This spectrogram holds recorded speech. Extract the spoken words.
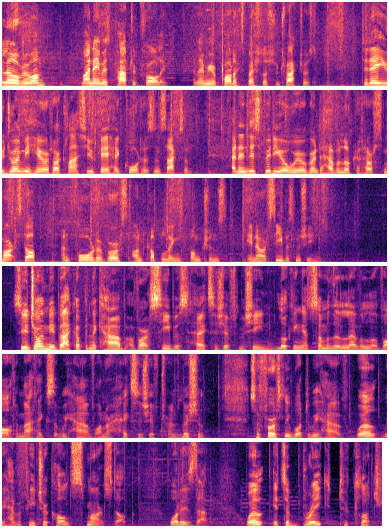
Hello everyone, my name is Patrick Frawley and I'm your product specialist for tractors. Today you join me here at our CLAAS UK headquarters in Saxham and in this video we are going to have a look at our Smart Stop and forward reverse uncoupling functions in our CEBIS machines. So you join me back up in the cab of our CEBIS HEXASHIFT machine, looking at some of the level of automatics that we have on our HEXASHIFT transmission. So firstly, what do we have? Well, we have a feature called Smart Stop. What is that? Well, it's a brake to clutch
